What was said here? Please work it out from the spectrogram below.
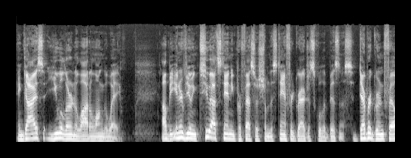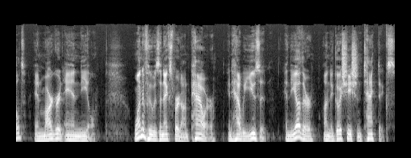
And guys, you will learn a lot along the way. I'll be interviewing two outstanding professors from the Stanford Graduate School of Business, Deborah Gruenfeld and Margaret Ann Neale, one of who is an expert on power and how we use it, and the other on negotiation tactics.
